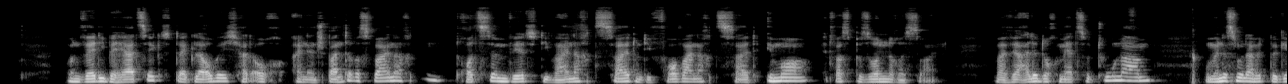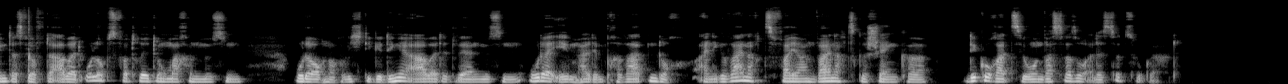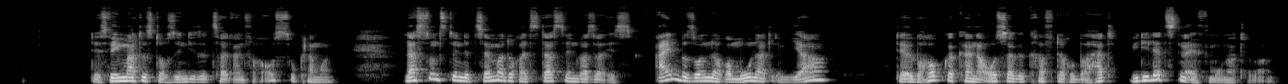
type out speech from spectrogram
Und wer die beherzigt, der glaube ich, hat auch ein entspannteres Weihnachten. Trotzdem wird die Weihnachtszeit und die Vorweihnachtszeit immer etwas Besonderes sein weil wir alle doch mehr zu tun haben. Und wenn es nur damit beginnt, dass wir auf der Arbeit Urlaubsvertretung machen müssen oder auch noch wichtige Dinge erarbeitet werden müssen oder eben halt im Privaten doch einige Weihnachtsfeiern, Weihnachtsgeschenke, Dekoration, was da so alles dazugehört. Deswegen macht es doch Sinn, diese Zeit einfach auszuklammern. Lasst uns den Dezember doch als das sehen, was er ist. Ein besonderer Monat im Jahr, der überhaupt gar keine Aussagekraft darüber hat, wie die letzten elf Monate waren.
